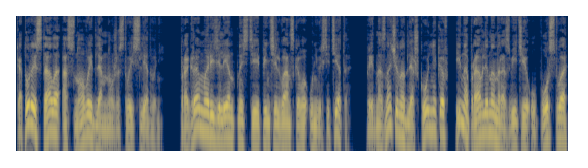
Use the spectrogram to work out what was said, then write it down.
которая стала основой для множества исследований. Программа резилентности Пенсильванского университета предназначена для школьников и направлена на развитие упорства,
